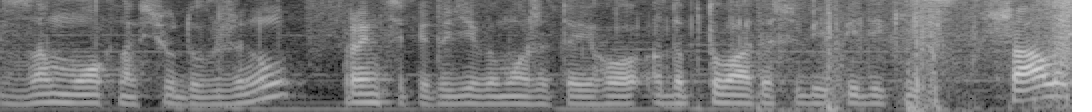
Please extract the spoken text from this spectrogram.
замок на всю довжину. В принципі, тоді ви можете його адаптувати собі під якийсь шалик.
